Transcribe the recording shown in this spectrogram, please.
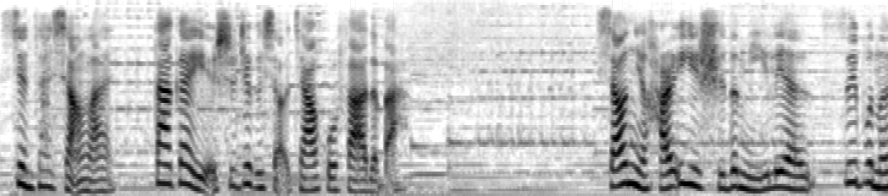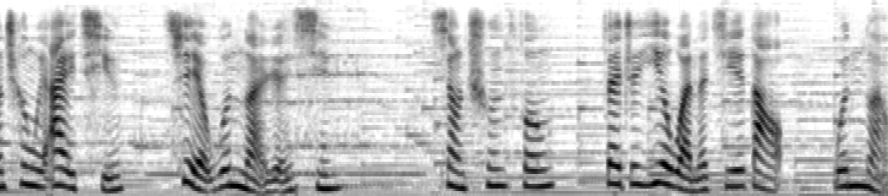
现在想来，大概也是这个小家伙发的吧。小女孩一时的迷恋，虽不能称为爱情，却也温暖人心，像春风在这夜晚的街道温暖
